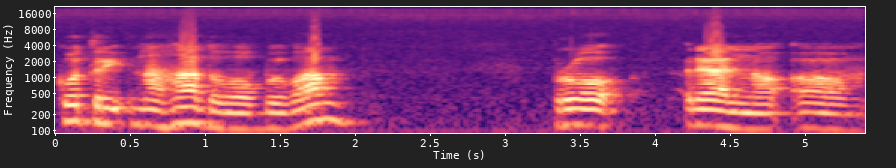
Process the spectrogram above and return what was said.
котрий нагадував би вам про реально ем,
